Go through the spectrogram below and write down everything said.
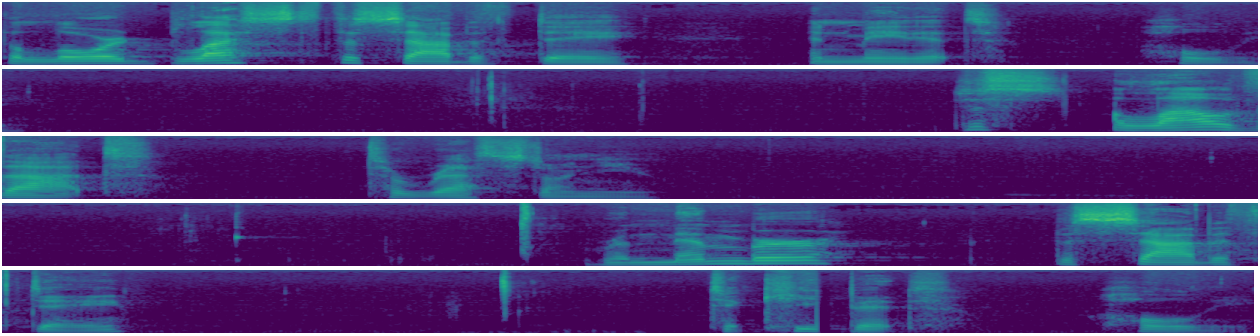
the Lord blessed the Sabbath day and made it holy. Just allow that to rest on you. Remember the Sabbath day to keep it holy.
